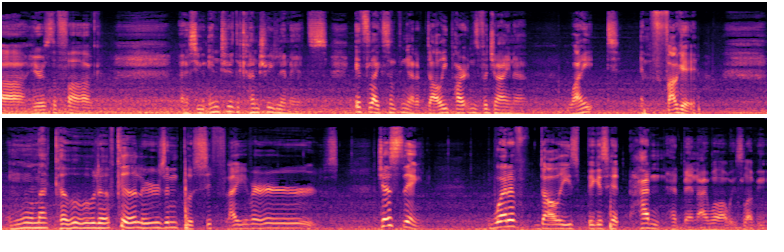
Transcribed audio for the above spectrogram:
Ah, uh, here's the fog. As you enter the country limits, it's like something out of Dolly Parton's vagina. White and foggy. My coat of colors and pussy flavors. Just think, what if Dolly's biggest hit hadn't had been I Will Always Love You?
